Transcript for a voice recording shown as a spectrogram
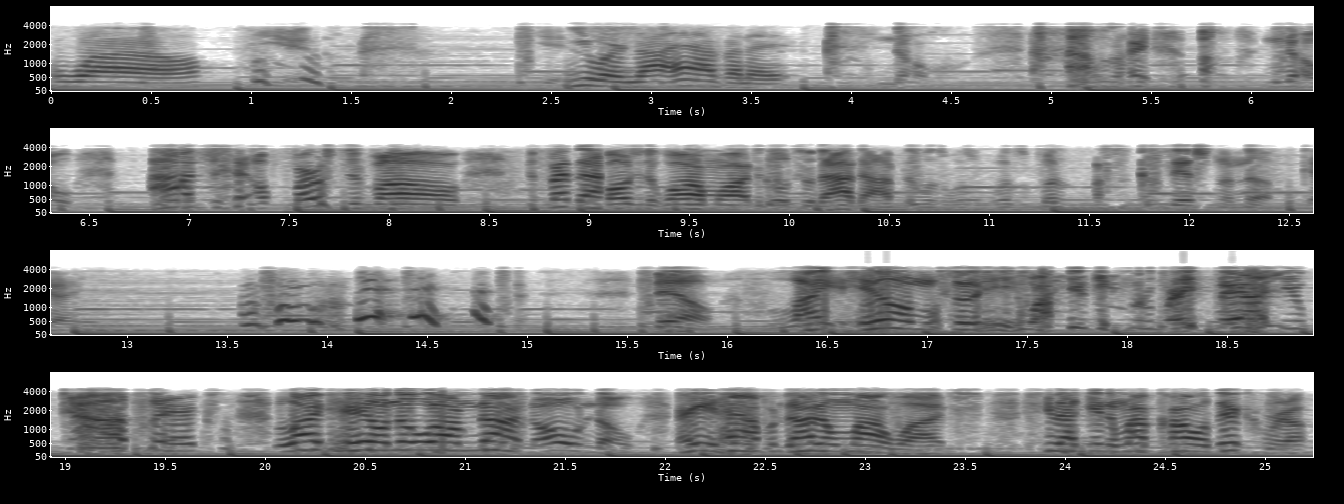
Wow. Yeah. yeah. You are not having it. No. I was like, oh, no. I just, uh, first of all, the fact that I bought you to Walmart to go to the eye doctor was was was, was concession enough. Okay. now, like hell, say, why you giving great value contacts? Like hell, no, I'm not. Oh no, ain't happened. Not on my watch. You're not getting my call with that crap.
